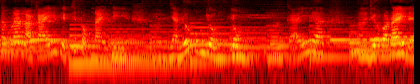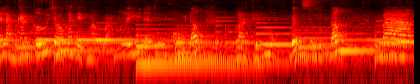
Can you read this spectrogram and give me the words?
thật ra là cái việc trích lục này thì uh, nhà nước cũng dùng dùng uh, cái uh, dựa vào đây để làm căn cứ cho cái việc mà quản lý để thu hồi đất hoặc là chuyển mục đích sử dụng đất và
